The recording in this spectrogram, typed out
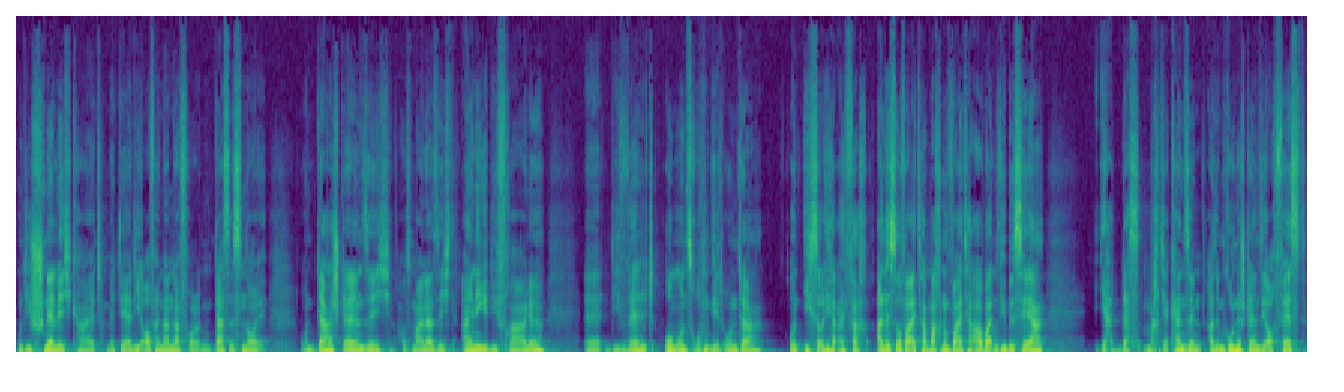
Und die Schnelligkeit, mit der die aufeinander folgen, das ist neu. Und da stellen sich aus meiner Sicht einige die Frage, äh, die Welt um uns herum geht unter und ich soll hier einfach alles so weitermachen und weiterarbeiten wie bisher. Ja, das macht ja keinen Sinn. Also im Grunde stellen sie auch fest,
